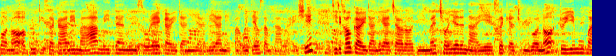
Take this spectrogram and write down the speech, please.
ပေါ့နော်အခုဒီဇာတ်ကားလေးမှာမေတန်လွင်ဆိုတဲ့ character နေရာလေးကနေပါဝင်တယောက်ဆောင်ထားပါတယ်ရှင်ဒီတစ်ခေါက် character လေးကကြတော့ဒီမတ်ချောရတနာရဲ့ secretary ပေါ့နော်အတွေ့အမှုမှ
